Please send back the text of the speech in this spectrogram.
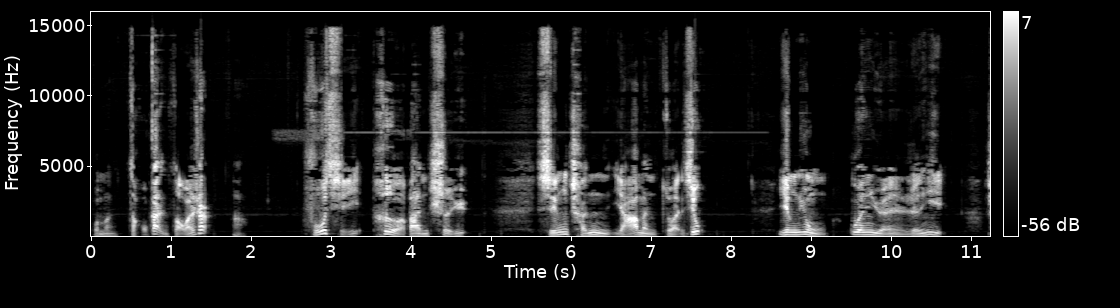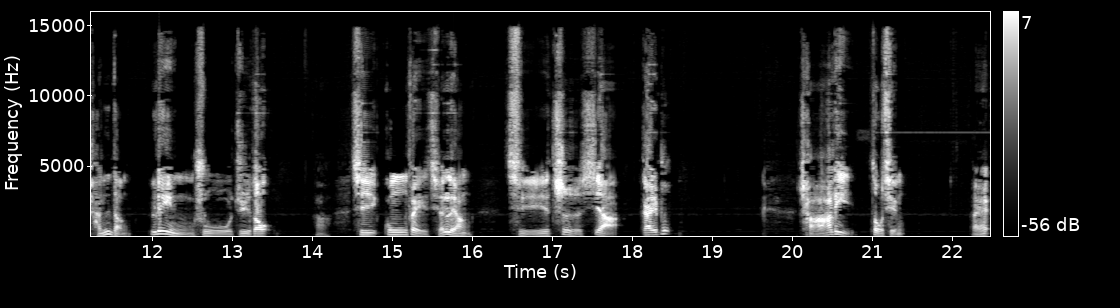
我们早干早完事儿啊。扶起特颁敕谕，行臣衙门转修，应用官员仁义，臣等另书具奏啊。其公费钱粮，启敕下该部查吏。奏请，哎，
